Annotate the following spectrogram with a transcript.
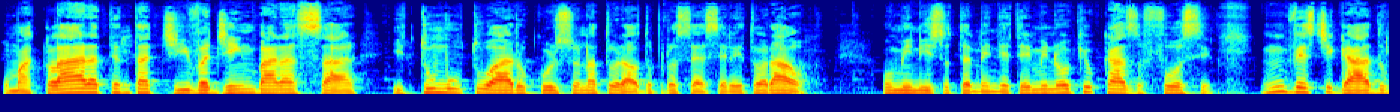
uma clara tentativa de embaraçar e tumultuar o curso natural do processo eleitoral. O ministro também determinou que o caso fosse investigado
